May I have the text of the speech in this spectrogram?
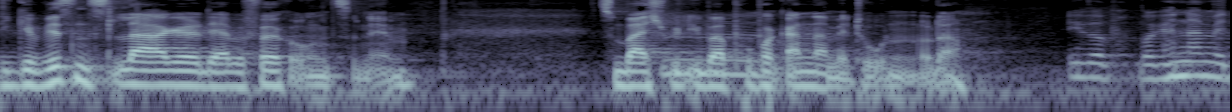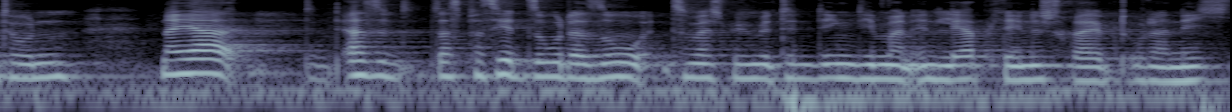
die Gewissenslage der Bevölkerung zu nehmen. Zum Beispiel über Propagandamethoden, oder? Über Propagandamethoden. Naja, also das passiert so oder so, zum Beispiel mit den Dingen, die man in Lehrpläne schreibt oder nicht.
